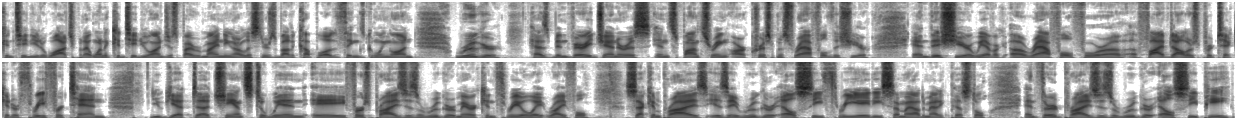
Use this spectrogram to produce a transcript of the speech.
continue to watch. But I want to continue on just by reminding our listeners about a couple other things going on. Ruger has been very generous in sponsoring our Christmas raffle this year, and this year we have a, a raffle for a, a five dollars per ticket or three for ten. You get a chance to win a first prize is a Ruger American 308 rifle. Second prize is a Ruger LC 380 semi-automatic pistol, and third prize is a Ruger LCP.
